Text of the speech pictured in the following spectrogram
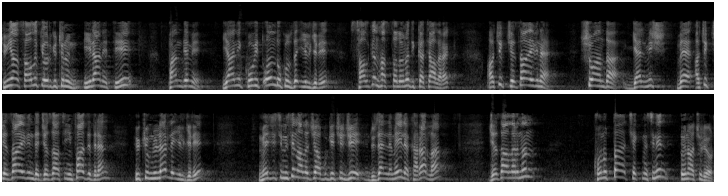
Dünya Sağlık Örgütü'nün ilan ettiği pandemi yani Covid-19 ile ilgili salgın hastalığını dikkate alarak açık cezaevine şu anda gelmiş ve açık cezaevinde cezası infaz edilen hükümlülerle ilgili meclisimizin alacağı bu geçici düzenleme ile kararla cezalarının konutta çekmesinin önü açılıyor.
